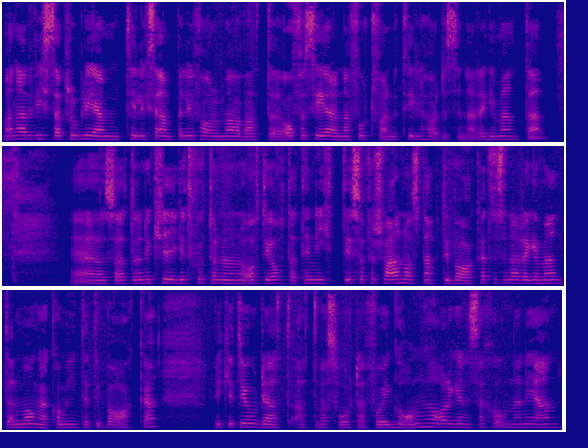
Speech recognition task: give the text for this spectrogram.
Man hade vissa problem till exempel i form av att eh, officerarna fortfarande tillhörde sina regementen. Så att under kriget 1788 till 90 så försvann de snabbt tillbaka till sina regementen. Många kom inte tillbaka. Vilket gjorde att, att det var svårt att få igång organisationen igen.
